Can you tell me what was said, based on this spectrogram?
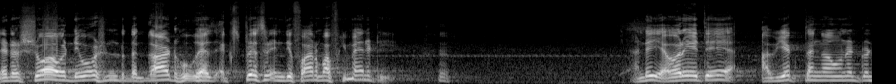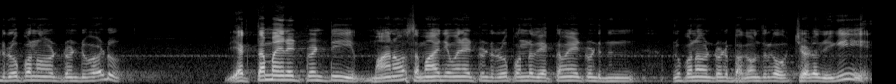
let us show our devotion to the God who has expressed in the form of humanity అంటే ఎవరైతే అవ్యక్తంగా ఉన్నటువంటి రూపంలో ఉన్నటువంటి వాడు వ్యక్తమైనటువంటి మానవ సమాజం అనేటువంటి రూపంలో వ్యక్తమైనటువంటి రూపంలో ఉన్నటువంటి భగవంతుడిగా వచ్చాడో దిగి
